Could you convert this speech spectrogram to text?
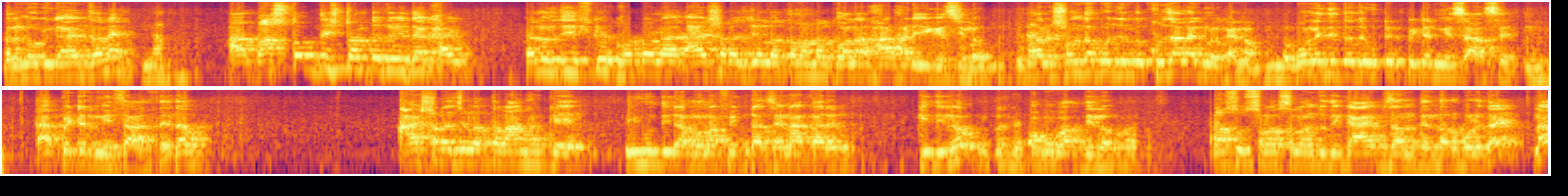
তাহলে নবী গায়েব জানে? আর বাস্তব দৃষ্টান্ত যদি দেখাই তাহলে ওই যে ইফকের ঘটনা আয়সা রাদিয়াল্লাহু তাআলার গলার হাড় হারিয়ে গেছিল। তাহলে সন্ধ্যা পর্যন্ত খোঁজা লাগল কেন? বলে দিত যে উটের পেটের নিচে আছে। হ্যাঁ পেটের নিচে আছে। দাও। আয়সা রাদিয়াল্লাহু তাআলা আনহাকে ইহুদিরা মুনাফিকরা জেনাকারের কি দিল? অপবাদ দিল। রাসূল আলাইহি সাল্লাম যদি গায়েব জানতেন, তাহলে বলে দেয় না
